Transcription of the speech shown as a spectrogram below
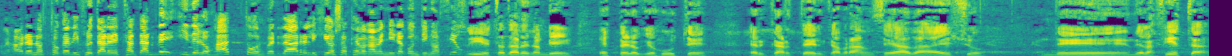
Pues ahora nos toca disfrutar de esta tarde y de los actos, ¿verdad?, religiosos que van a venir a continuación. Sí, esta tarde también espero que os guste el cartel que Abraham Seada ha hecho de, de la fiesta.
